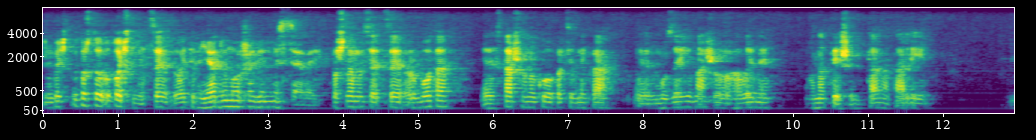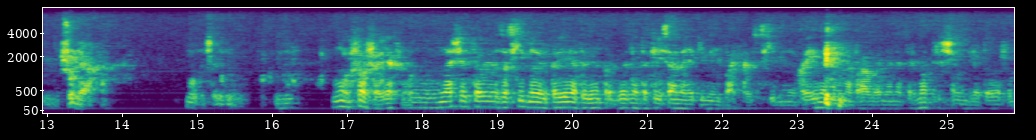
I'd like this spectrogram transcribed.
Ну, бачите, ну, просто уточнення. Це давайте Я думав, що він місцевий. Пошлемося, це робота е, старшого наукового працівника е, музею нашого Галини Гнатишин та Наталії Шуляка. Він. Мгм. Ну що ж, якщо значить, то він за східної України, то він приблизно такий самий, як і мій батько з східної України, він направлений на Тернопільщину для того, щоб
